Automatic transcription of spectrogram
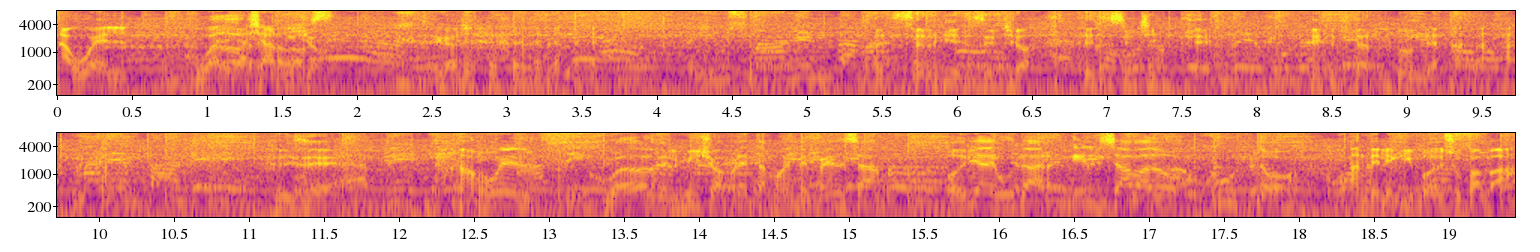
Nahuel, jugador El. Millo- El Gall- Se ríe Sucho de su chiste de ternura. Dice, Nahuel, jugador del Millo a préstamo en defensa, podría debutar el sábado justo ante el equipo de su papá.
